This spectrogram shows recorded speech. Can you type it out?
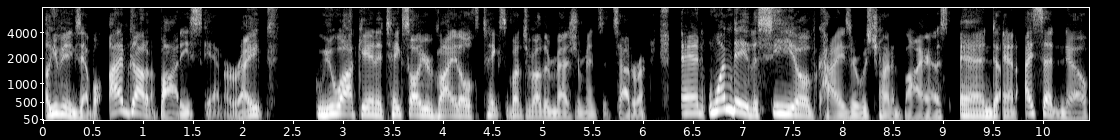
I'll give you an example. I've got a body scanner, right? You walk in, it takes all your vitals, takes a bunch of other measurements, etc. And one day the CEO of Kaiser was trying to buy us and, and I said no.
